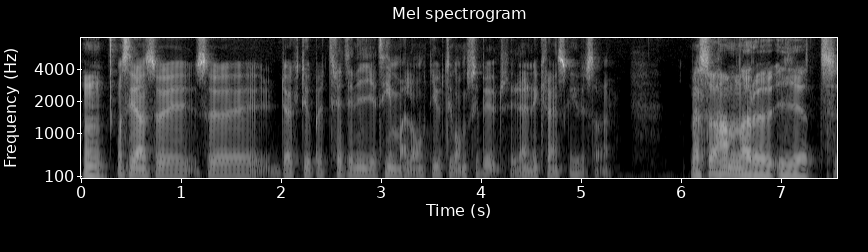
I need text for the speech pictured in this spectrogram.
Mm. Och sedan så, så dök det upp ett 39 timmar långt utegångsförbud i den ukrainska huvudstaden. Men så hamnar du i ett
